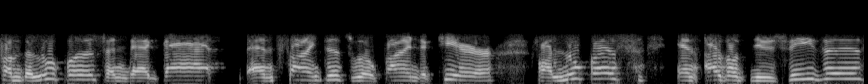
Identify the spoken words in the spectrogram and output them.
from the lupus and that God and scientists will find a cure for lupus and other diseases.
